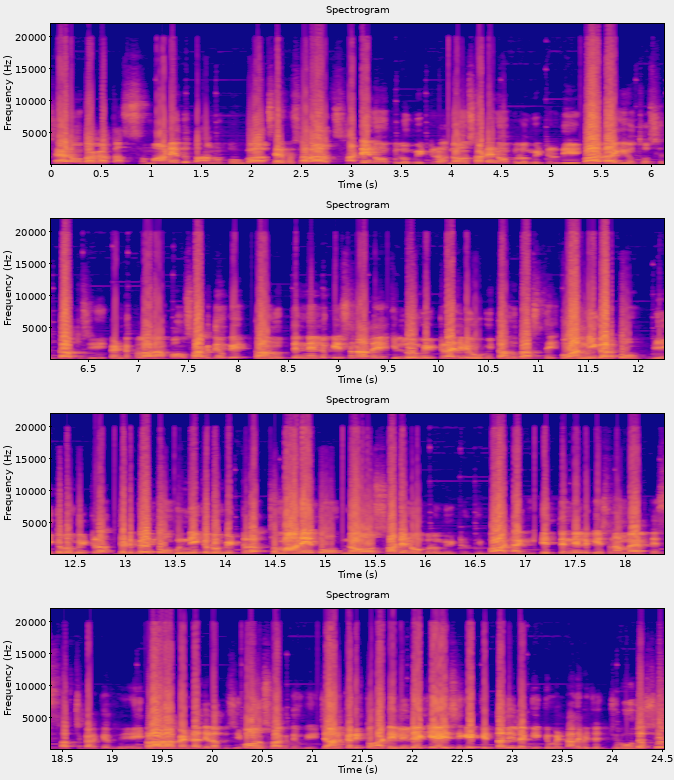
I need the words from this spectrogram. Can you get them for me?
ਸ਼ਹਿਰ ਆਉਂਦਾਗਾ, ਤਾਂ ਸਮਾਣੇ ਤੋਂ ਤੁਹਾਨੂੰ ਪਊਗਾ। ਸਿਰਫ ਸਾਰਾ 9.5 ਕਿਲੋਮੀਟਰ 9.5 ਕਿਲੋਮੀਟਰ ਦੀ ਬਾਟ ਹੈਗੀ ਉੱਥੋਂ ਸਿੱਧਾ ਤੁਸੀਂ ਪਿੰਡ ਕੁਲਾਰਾ ਪਹੁੰਚ ਸਕਦੇ ਹੋਗੇ। ਤੁਹਾਨੂੰ ਤਿੰਨੇ ਲੋਕੇਸ਼ਨਾਂ ਦੇ ਕਿਲੋਮੀਟਰ ਆ ਜਿਹੜੇ ਉਹ ਵੀ ਤੁਹਾਨੂੰ ਦੱਸਦੇ ਭਵਾਨੀਗੜ੍ਹ ਤੋਂ 20 ਕਿਲੋਮੀਟਰ, ਦਿੜਬੇ ਤੋਂ 19 ਕਿਲੋਮੀਟਰ, ਸਮਾਣੇ ਤੋਂ 9 9.5 ਕਿਲੋਮੀਟਰ ਦੀ ਬਾਟ ਹੈਗੀ ਇਹ ਤਿੰਨੇ ਲੋਕੇਸ਼ਨਾਂ ਮੈਪ ਤੇ ਸਰਚ ਕਰਕੇ ਤੁਸੀਂ ਕੁਲਾਰਾ ਪਿੰਡ ਆ ਜਿਹੜਾ ਤੁਸੀਂ ਪਹੁੰਚ ਸਕਦੇ ਹੋਗੇ। ਜਾਣਕਾਰੀ ਤੁਹਾਡੇ ਲਈ ਲੈ ਕੇ ਆਏ ਸੀਗੇ, ਕਿੱਦਾਂ ਦੀ ਲੱਗੀ ਕਮੈਂਟਾਂ ਦੇ ਵਿੱਚ ਜਰੂਰ ਦੱਸਿਓ।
